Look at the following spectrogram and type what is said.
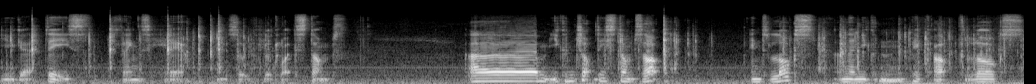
you get these things here. They sort of look like stumps. Um, you can chop these stumps up into logs, and then you can pick up the logs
